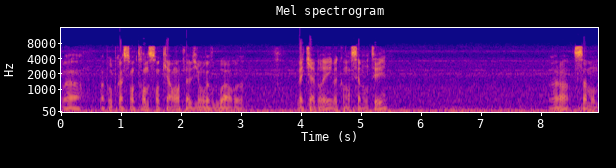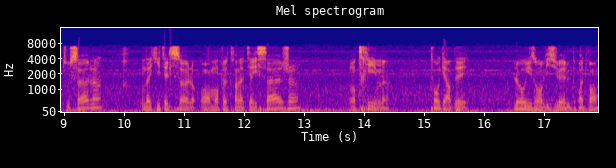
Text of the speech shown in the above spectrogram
Voilà, à peu près à 130-140, l'avion va vouloir euh, va cabrer, va commencer à monter. Voilà, ça monte tout seul. On a quitté le sol, on remonte le train d'atterrissage. On trim pour garder l'horizon visuel droit devant.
